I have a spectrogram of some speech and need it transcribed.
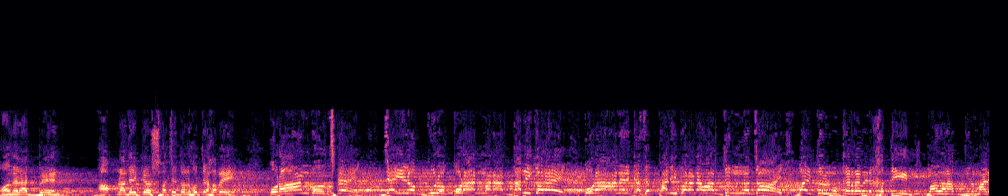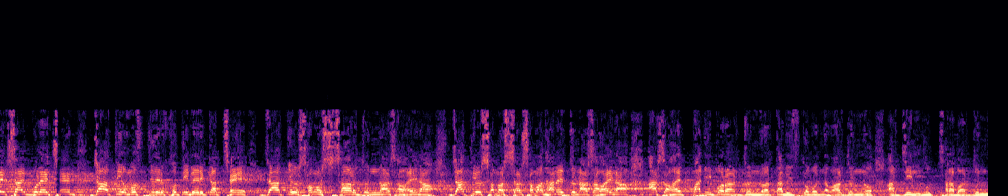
মনে রাখবেন আপনাদেরকেও সচেতন হতে হবে। কোরআন বলছে, যেই লোকগুলো কোরআন মানার দাবি করে, কোরআনের কাছে পানি পড়া নেওয়ার জন্য যায়। বাইতুল মুকাররমের খতিব মাওলানা আব্দুল মালিক সাহেব বলেছেন, জাতীয় মসজিদের খতিবের কাছে জাতীয় সমস্যার জন্য আসা হয় না, জাতীয় সমস্যার সমাধানের জন্য আসা হয় না। আসা হয় পানি পড়ার জন্য, আর তাবিজ কবর নেওয়ার জন্য, আর জিন ভূত ছাড়াবার জন্য।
